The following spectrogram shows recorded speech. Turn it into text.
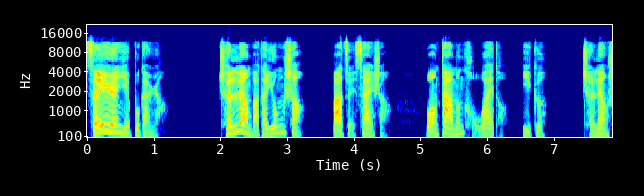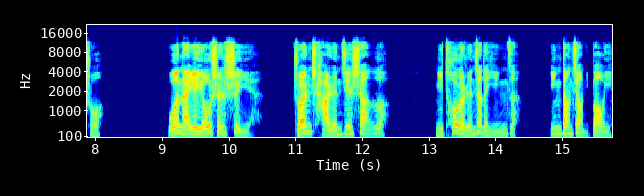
贼人也不敢嚷，陈亮把他拥上，把嘴塞上，往大门口外头一搁。陈亮说：“我乃夜游神是也，专查人间善恶。你偷了人家的银子，应当叫你报应。”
